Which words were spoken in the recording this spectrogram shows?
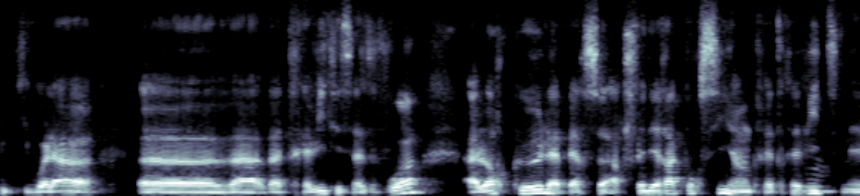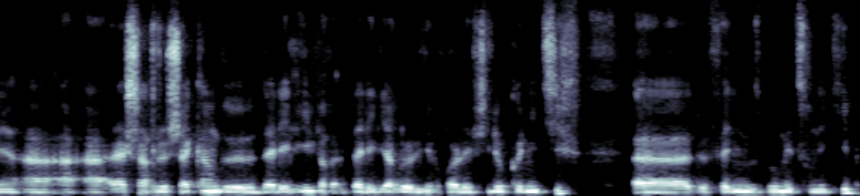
et qui voilà euh, va, va, très vite et ça se voit, alors que la personne, alors je fais des raccourcis hein, très très vite, mais à, à, la charge de chacun d'aller lire, d'aller lire le livre Les philo cognitifs euh, de Fanny Nussbaum et de son équipe.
